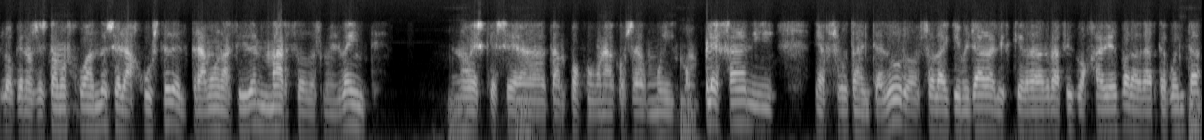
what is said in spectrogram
lo que nos estamos jugando es el ajuste del tramo nacido en marzo de 2020 no es que sea tampoco una cosa muy compleja ni, absolutamente duro. Solo hay que mirar a la izquierda del gráfico, Javier, para darte cuenta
